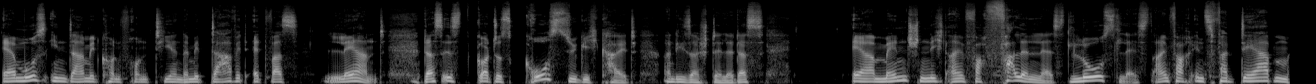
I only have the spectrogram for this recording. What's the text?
Er muss ihn damit konfrontieren, damit David etwas lernt. Das ist Gottes Großzügigkeit an dieser Stelle, dass er Menschen nicht einfach fallen lässt, loslässt, einfach ins Verderben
